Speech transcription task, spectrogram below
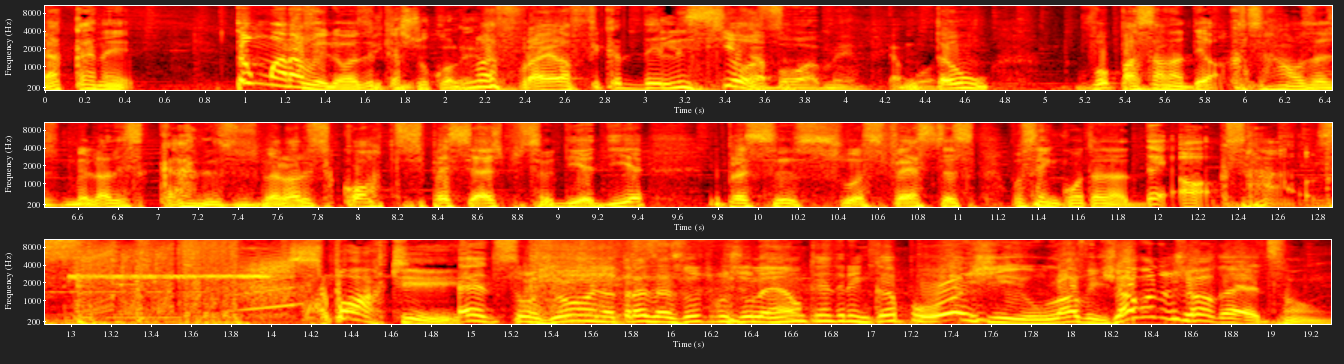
A carne é tão maravilhosa fica suculenta. No airfry ela fica deliciosa. Fica boa mesmo, fica boa então, vou passar na The Ox House as melhores carnes, os melhores cortes especiais para o seu dia a dia e para suas festas, você encontra na The Ox House. Esporte. Edson Júnior traz as últimas do Leão que entra em campo hoje. O Love joga ou não joga, Edson?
